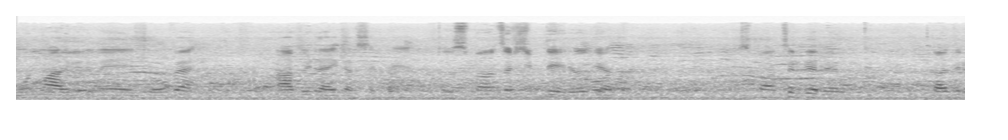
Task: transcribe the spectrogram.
मून मार्केट में शॉप है। आप भी ट्राई कर सकते हैं। तो स्पॉन्सरशिप दे रहे हो क्या? स्पॉन्सर कर रहे हो। बर्गर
